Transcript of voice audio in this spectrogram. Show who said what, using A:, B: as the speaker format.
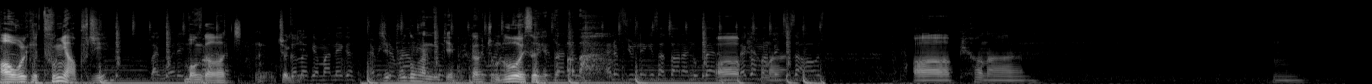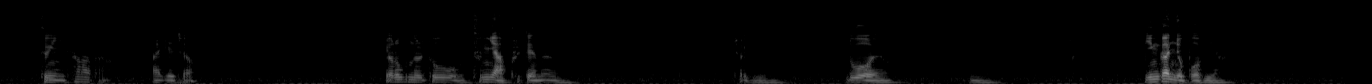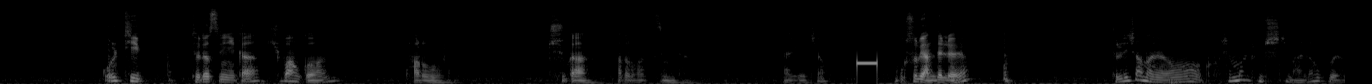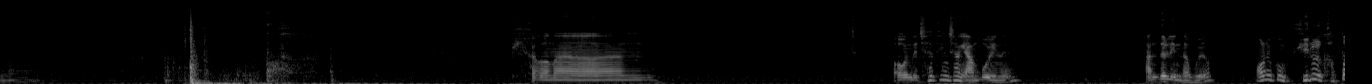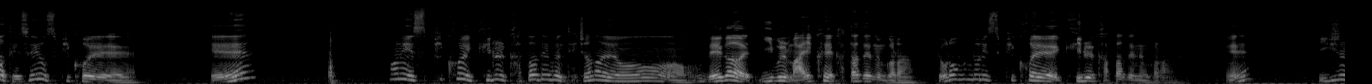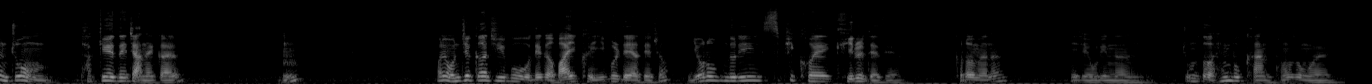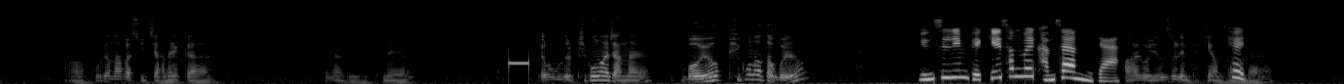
A: 아 왜 이렇게 등이 아프지? 뭔가 찌- 저기 찌뿌둥한 느낌. 그냥 좀 누워 있어야겠다. 아 편안. 아 편안. 음 등이 편하다. 알겠죠? 여러분들도 등이 아플 때는 저기 누워요. 음. 민간요법이야. 꿀팁 드렸으니까 휴방권 바로 추가하도록 하겠습니다. 아시겠죠? 목소리 안 들려요? 들리잖아요. 거짓말 좀 치지 말라고요. 편안. 어 근데 채팅창이 안 보이네. 안 들린다고요? 아니 그럼 귀를 갖다 대세요 스피커에. 예? 아니 스피커에 귀를 갖다 대면 되잖아요. 내가 입을 마이크에 갖다 대는 거랑 여러분들이 스피커에 귀를 갖다 대는 거랑 예? 이기는 좀 바뀌어야 되지 않을까요? 음? 아니 언제까지고 내가 마이크에 입을 대야 되죠? 여러분들이 스피커에 귀를 대세요. 그러면은 이제 우리는 좀 더 행복한 방송을 어, 꾸려나갈 수 있지 않을까 생각이 드네요. 여러분들 피곤하지 않나요? 뭐요? 피곤하다고요?
B: 윤슬님 100개 선물 감사합니다.
A: 아이고 윤슬님 100개 감사합니다.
